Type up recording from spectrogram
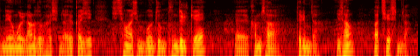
내용을 나누도록 하겠습니다. 여기까지 시청하신 모든 분들께 예, 감사드립니다. 이상 마치겠습니다.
